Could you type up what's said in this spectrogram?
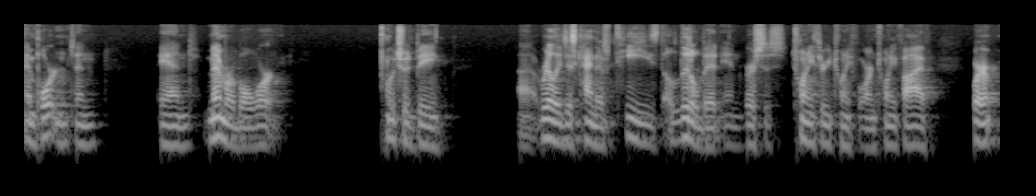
important and, and memorable work, which would be uh, really just kind of teased a little bit in verses 23, 24, and 25, where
